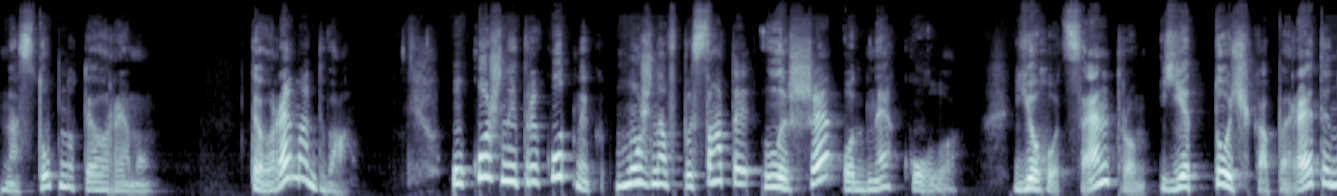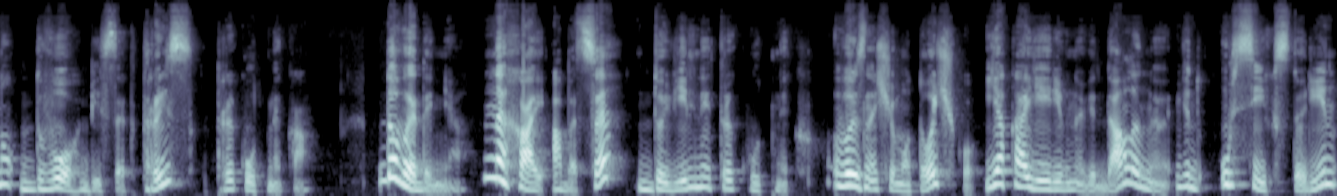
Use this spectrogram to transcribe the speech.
наступну теорему. Теорема 2. У кожний трикутник можна вписати лише одне коло. Його центром є точка перетину двох бісектрис трикутника. Доведення. Нехай АБЦ довільний трикутник. Визначимо точку, яка є рівновіддаленою від усіх сторін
